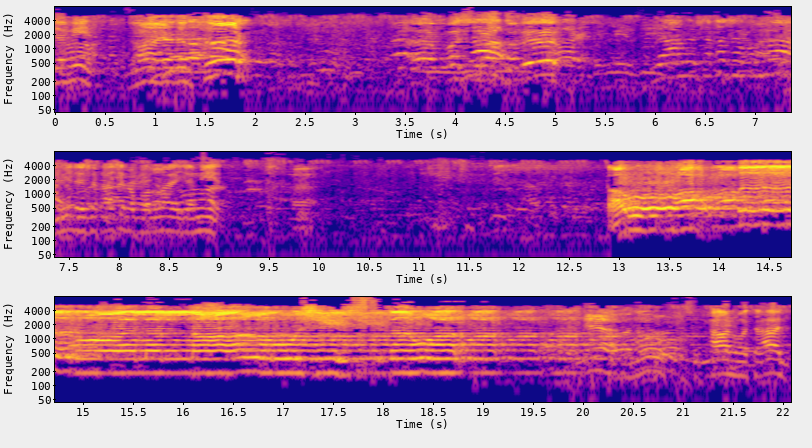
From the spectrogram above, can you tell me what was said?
جميل. الله يا دكتور. جميل يا شيخ أشرف والله جميل. الرحمن على العرش استوى. سبحانه وتعالى.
